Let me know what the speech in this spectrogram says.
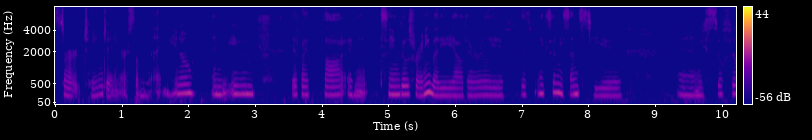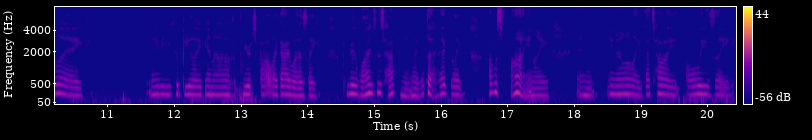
start changing or something, you know? And even if I thought, and it same goes for anybody out there, really, if this makes any sense to you and you still feel like maybe you could be like in a weird spot like I was, like, okay, why is this happening? Like, what the heck? Like, I was fine. Like, and you know, like, that's how I always like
